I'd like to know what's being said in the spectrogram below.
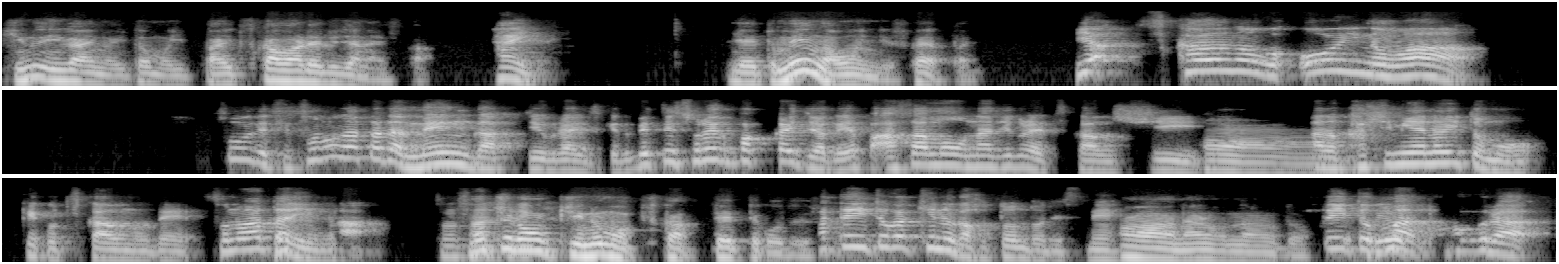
絹以外の糸もいっぱい使われるじゃないですか。はい。えっと、綿が多いんですか、やっぱり？いや、使うのが多いのは、そうですね、その中では綿がっていうぐらいですけど、別にそればっかりというわけで、やっぱ朝も同じぐらい使うし、はあの、カシミヤの糸も結構使うので、そのあたりが、そのもちろんん、絹も使ってってことですか？縦糸が絹がほとんどですね。ああ、なるほど、なるほど。縦糸、まあ、僕ら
